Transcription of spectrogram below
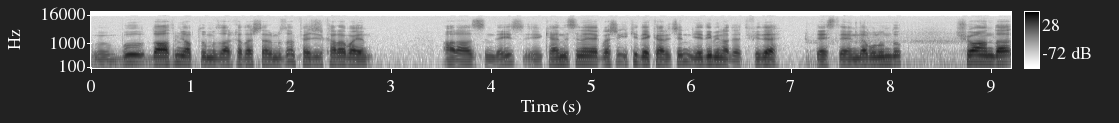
Bu dağıtım yaptığımız arkadaşlarımızdan Fecir Karabay'ın arazisindeyiz. E, Kendisine yaklaşık 2 dekar için 7000 adet fide desteğinde bulunduk. Şu anda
